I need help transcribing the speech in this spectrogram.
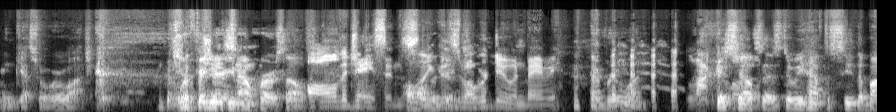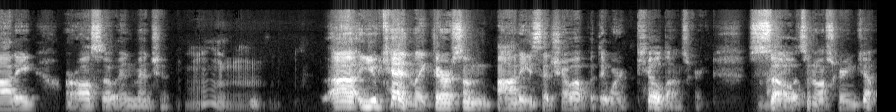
and guess what we're watching. we're figuring it out for ourselves. All the Jasons. All like the this is what we're doing, baby. Everyone. Lock and Chris Sale says, "Do we have to see the body or also in mention?" Mm. Uh, you can. Like there are some bodies that show up, but they weren't killed on screen, so Right. it's an off-screen kill.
